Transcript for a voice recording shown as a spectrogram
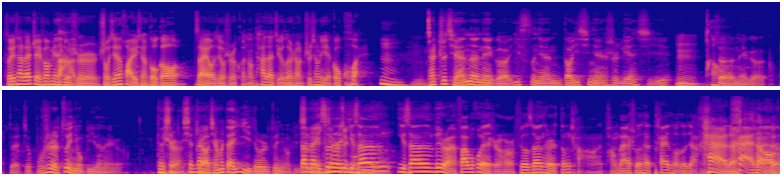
所以他在这方面就是首先话语权够高，再有就是可能他在决策上执行力也够快。嗯。嗯他之前的那个一四年到一七年是联席嗯，哦，的那个，对，就不是最牛逼的那个，但是是现在只要前面带 E 就是最牛逼。但每次现在已 E 三 E 三微软发布会的时候，Phil Spencer 登场，旁白说他 title 都叫 Head Head of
